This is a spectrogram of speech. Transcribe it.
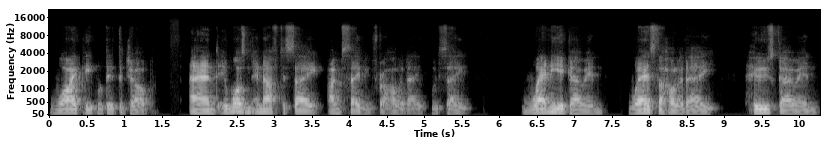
why people did the job. And it wasn't enough to say, I'm saving for a holiday. We'd say, when are you going? Where's the holiday? Who's going?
